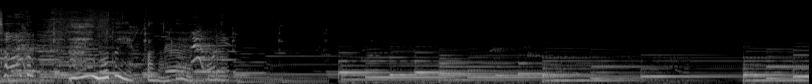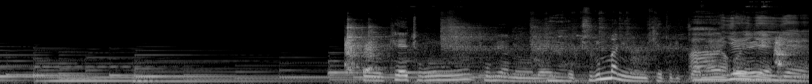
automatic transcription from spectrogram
처음. 아, 너도 예뻐, 너도 예뻐. 그개 종 보면은 왜 네. 그 주름만 있는 개들 있잖아요. 아, 예, 예, 예.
